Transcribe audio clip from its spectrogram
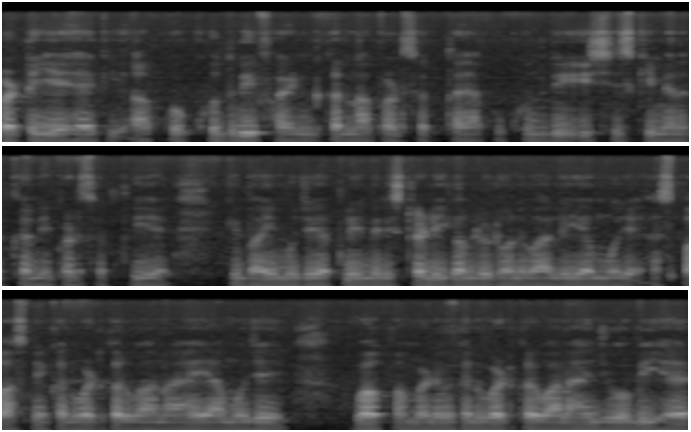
बट ये है कि आपको खुद भी फाइंड करना पड़ सकता है, आपको खुद भी इस चीज़ की मेहनत करनी पड़ सकती है कि भाई मुझे अपनी, मेरी स्टडी कंप्लीट होने वाली है, मुझे एस पास में कन्वर्ट करवाना है या मुझे वर्क परमिट में कन्वर्ट करवाना है, जो भी है।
